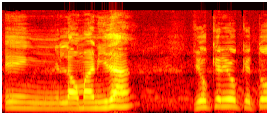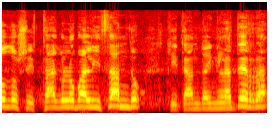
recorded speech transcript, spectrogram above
en la humanidad, yo creo que todo se está globalizando, quitando a Inglaterra.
